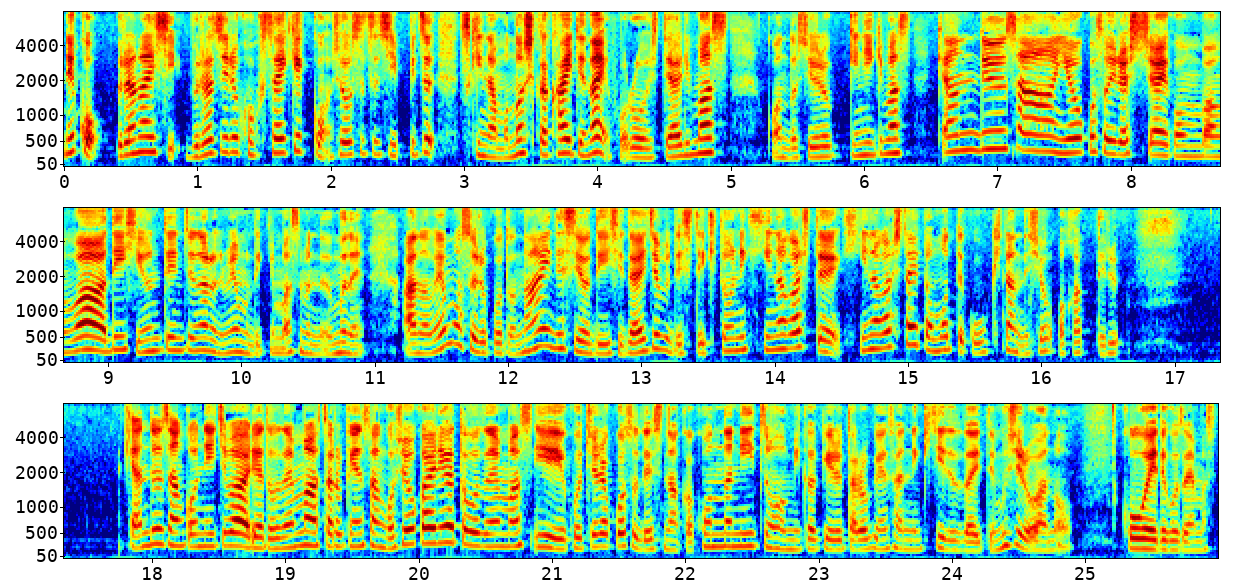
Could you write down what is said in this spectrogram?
猫、占い師、ブラジル国際結婚、小説執筆、好きなものしか書いてない。フォローしてあります。今度収録機に行きます。キャンドゥさん、ようこそいらっしゃい。こんばんは。DC 運転中なのでメモできますので、無念。あの、メモすることないですよ、DC。大丈夫です。適当に聞き流して、聞き流したいと思ってこう来たんでしょわかってる。キャンドゥさん、こんにちは。ありがとうございます。タロケンさん、ご紹介ありがとうございます。いえいえ、こちらこそです。なんか、こんなにいつも見かけるタロケンさんに来ていただいて、むしろ、あの、光栄でございます。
